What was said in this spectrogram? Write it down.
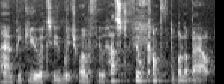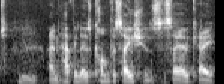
ambiguity which one feel has to feel comfortable about and having those conversations to say, okay,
